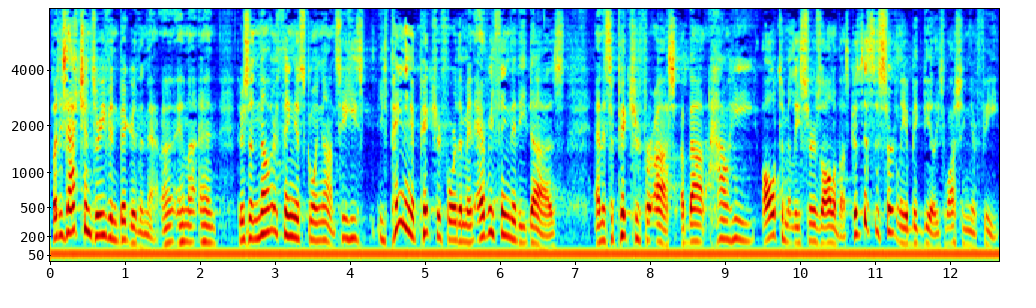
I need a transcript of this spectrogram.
But his actions are even bigger than that. Uh, and, uh, and, there's another thing that's going on. See, he's, he's painting a picture for them in everything that he does, and it's a picture for us about how he ultimately serves all of us. Because this is certainly a big deal. He's washing their feet.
